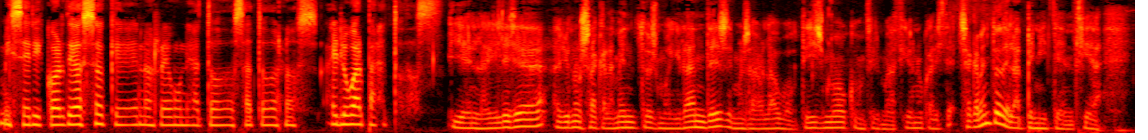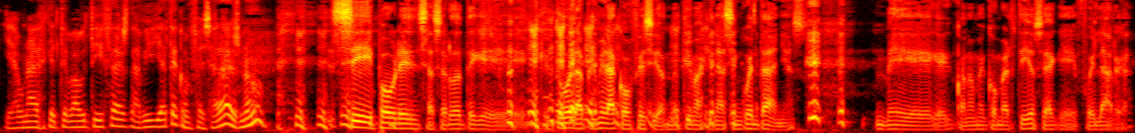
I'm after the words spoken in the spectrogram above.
misericordioso que nos reúne a todos, a todos nos, hay lugar para todos. Y en la iglesia hay unos sacramentos muy grandes, hemos hablado bautismo, confirmación, Eucaristía, sacramento de la penitencia. Ya una vez que te bautizas, David, ya te confesarás, ¿no? Sí, pobre sacerdote que, que tuvo la primera confesión, no te imaginas, 50 años. Me, cuando me convertí, o sea que fue larga.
